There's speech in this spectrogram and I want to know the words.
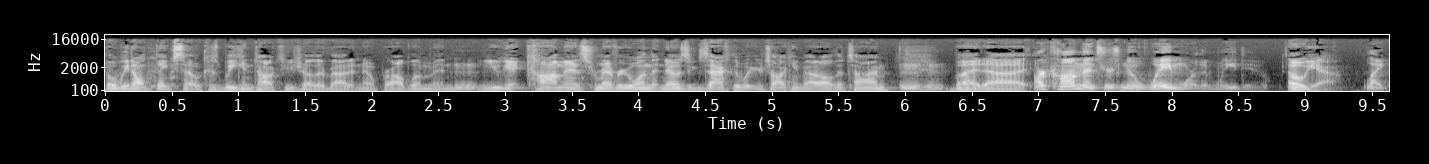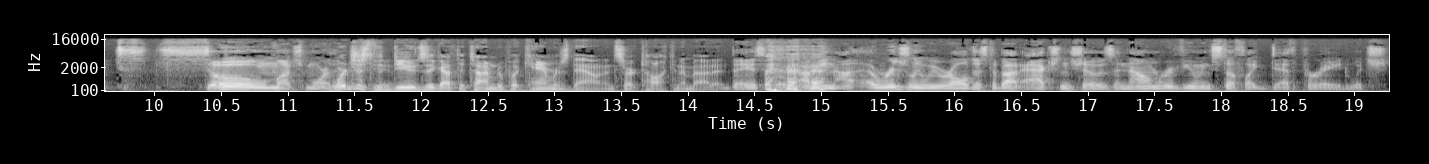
But we don't think so because we can talk to each other about it no problem, and you get comments from everyone that knows exactly what you're talking about all the time. But uh, our commenters know way more than we do oh yeah, like just so much more than we're we just do. the dudes that got the time to put cameras down and start talking about it. basically. I mean, originally we were all just about action shows, and now I'm reviewing stuff like Death Parade, which,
